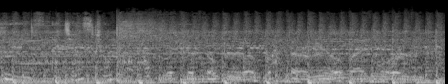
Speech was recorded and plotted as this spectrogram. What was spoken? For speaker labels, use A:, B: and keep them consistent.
A: Please adjust your...
B: Let's just open up a real.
